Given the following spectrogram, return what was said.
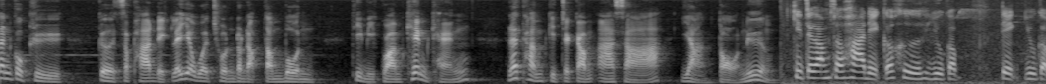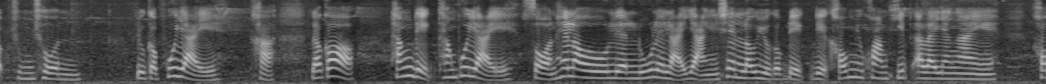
นั่นก็คือ เกิดสภาเด็กและเยาวชนระดับตำบล ที่มีความเข้มแข็ง และทำกิจกรรมอาสาอย่างต่อเนื่อง กิจกรรมสภาเด็กก็คืออยู่กับเด็กอยู่กับชุมชน อยู่กับผู้ใหญ่ค่ะ แล้วก็ ทั้งเด็กทั้งผู้ใหญ่สอนให้เราเรียนรู้หลาย ๆ อย่างอย่างเช่น เราอยู่กับเด็กเด็กเขามีความคิดอะไรยังไงเขา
